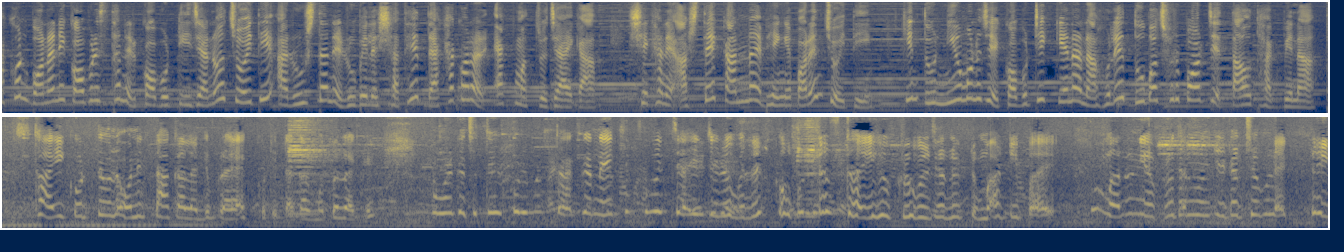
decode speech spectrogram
এখন বনানী কবরস্থানের কবরটি যেন চৈতি আর রুশদানের রুবেলের সাথে দেখা করার একমাত্র জায়গা। সেখানে আসতে কান্নায় ভেঙে পড়েন চৈতি। কিন্তু নিয়ম অনুযায়ী কবরটি কেনা না হলে দু বছর পর যে তাও থাকবে না। স্থায়ী করতে হলে অনেক টাকা লাগে, প্রায় এক কোটি টাকার মতো লাগে। আমার কাছে তো এই পরিমাণ টাকা নেই, কিন্তু আমি চাই যে রুবেলের কবরটা স্থায়ী হোক রুবেল যেন একটু মাটি পায়। মাননীয় প্রধানমন্ত্রীর কাছে আমার একটাই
